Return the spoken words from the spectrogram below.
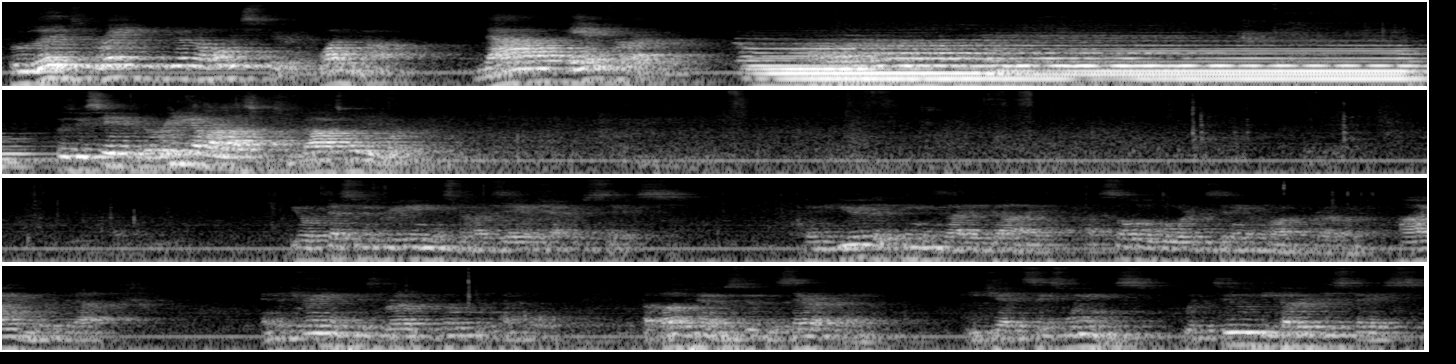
who lives and reigns with you in the Holy Spirit, one God, now and forever. Please be seated for the reading of our lessons from God's holy word. The Old Testament reading is from Isaiah chapter 6. In the year that King Uzziah died, I saw the Lord sitting upon a throne, high and lifted up, and the train of his robe filled the temple. Above him stood the seraphim. Each had six wings. With two he covered his face,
